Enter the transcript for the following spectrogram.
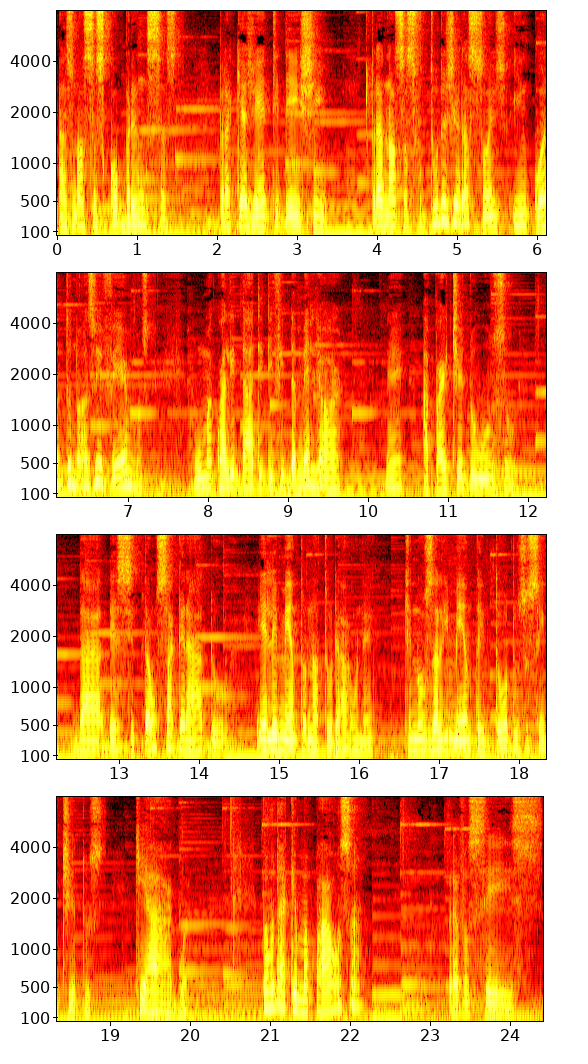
as nossas cobranças para que a gente deixe para nossas futuras gerações, enquanto nós vivermos, uma qualidade de vida melhor, né? a partir do uso da, desse tão sagrado elemento natural, né? que nos alimenta em todos os sentidos, que é a água. Vamos dar aqui uma pausa para vocês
